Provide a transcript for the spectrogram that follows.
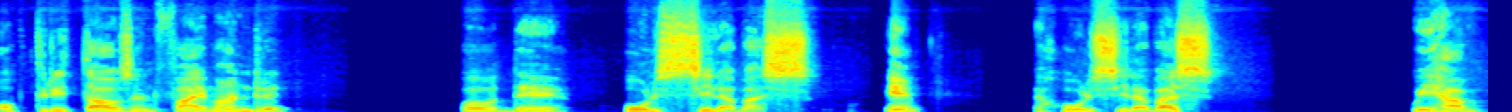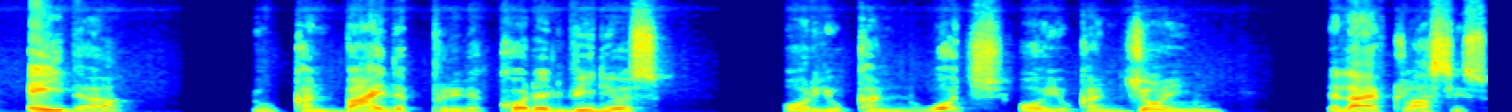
of 3,500 for the whole syllabus. Okay, the whole syllabus. We have either you can buy the pre-recorded videos, or you can watch, or you can join the live classes,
